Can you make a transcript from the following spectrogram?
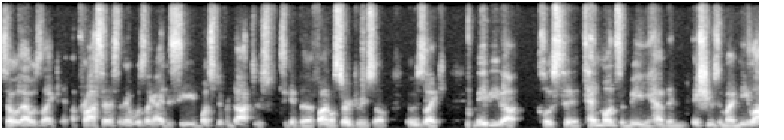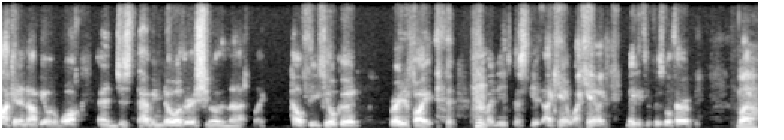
So that was like a process, and it was like I had to see a bunch of different doctors to get the final surgery. So it was like maybe about close to 10 months of me having issues in my knee locking and not be able to walk and just having no other issue other than that like healthy feel good ready to fight hmm. and my knees just get i can't i can't like make it through physical therapy but Wow.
